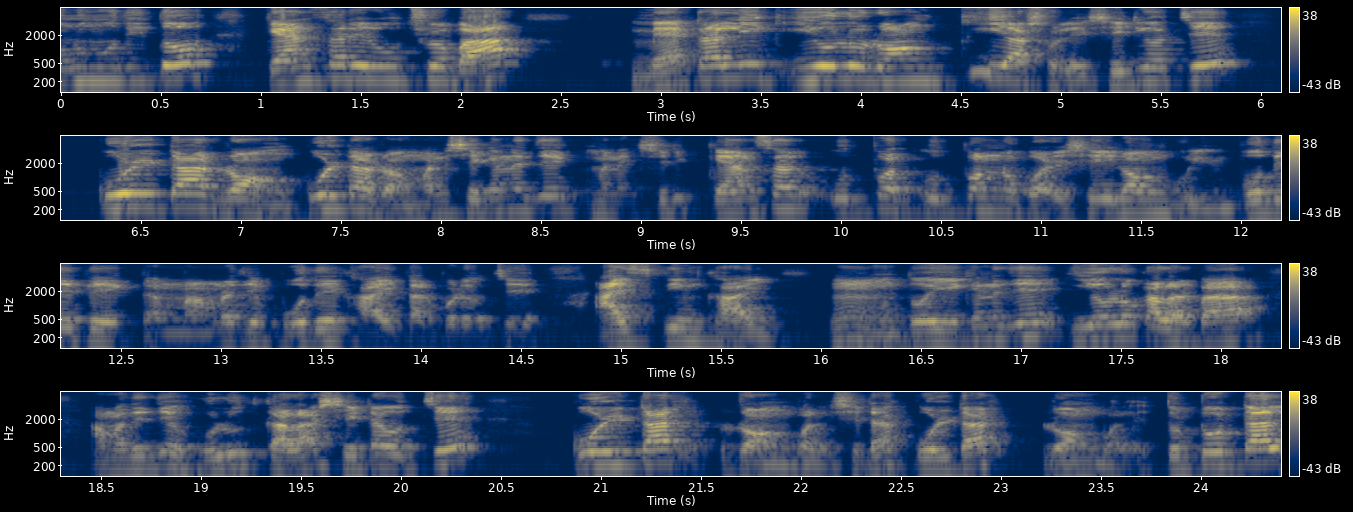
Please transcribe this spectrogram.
অনুমোদিত ক্যান্সারের উৎস বা মেটালিক ইয়েলো রং কি আসলে? সেটি হচ্ছে কোলটার রং কোলটার রং মানে সেখানে যে মানে সেটি ক্যান্সার উৎপন্ন করে সেই রংগুলি। বোদেতে আমরা যে বোদে খাই, তারপরে হচ্ছে আইসক্রিম খাই, হুম? তো এখানে যে ইয়েলো কালার বা আমাদের যে হলুদ কালার সেটা হচ্ছে কোল্টার রং বলে, সেটা কোল্টার রং বলে। তো টোটাল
